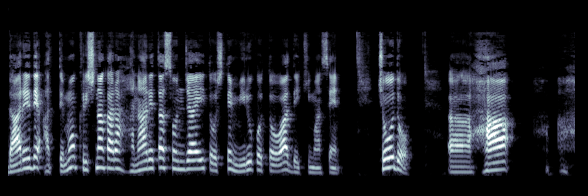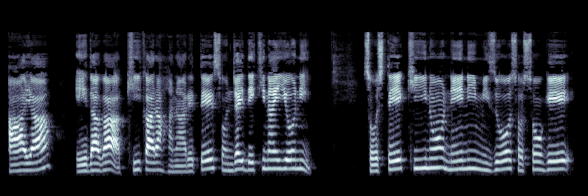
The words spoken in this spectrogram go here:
誰であっても、クリュナから離れた存在として見ることはできません。ちょうど、あ葉、や枝が木から離れて存在できないように、そして木の根に水を注げ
